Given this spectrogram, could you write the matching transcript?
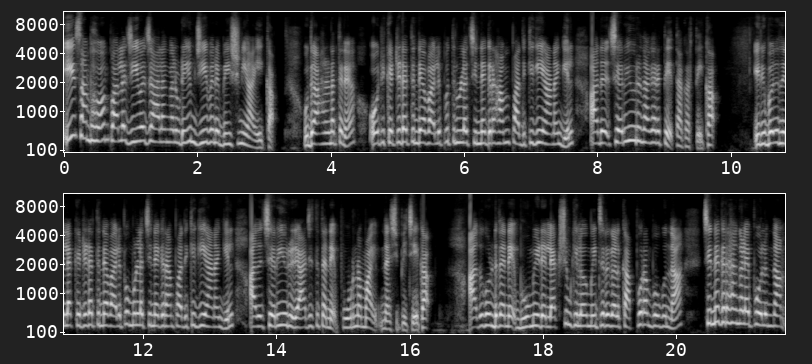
ഈ സംഭവം പല ജീവജാലങ്ങളുടെയും ജീവന ഭീഷണിയായേക്കാം. ഉദാഹരണത്തിന് ഒരു കെട്ടിടത്തിന്റെ വലുപ്പത്തിലുള്ള ചിഹ്നഗ്രഹം പതിക്കുകയാണെങ്കിൽ അത് ചെറിയൊരു നഗരത്തെ തകർത്തേക്കാം. ഇരുപത് നില കെട്ടിടത്തിന്റെ വലുപ്പമുള്ള ചിഹ്നഗ്രഹം പതിക്കുകയാണെങ്കിൽ അത് ചെറിയൊരു രാജ്യത്തെ തന്നെ പൂർണമായും നശിപ്പിച്ചേക്കാം. അതുകൊണ്ട് തന്നെ ഭൂമിയുടെ ലക്ഷം കിലോമീറ്ററുകൾക്ക് അപ്പുറം പോകുന്ന ചിഹ്നഗ്രഹങ്ങളെ പോലും നാം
